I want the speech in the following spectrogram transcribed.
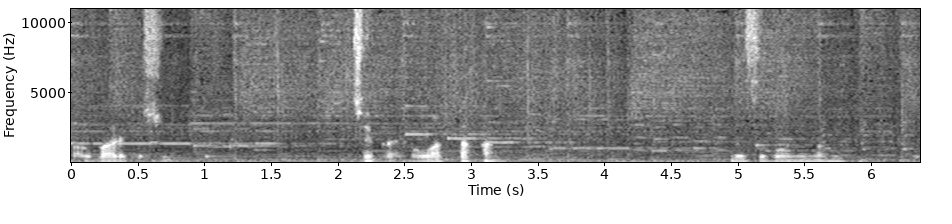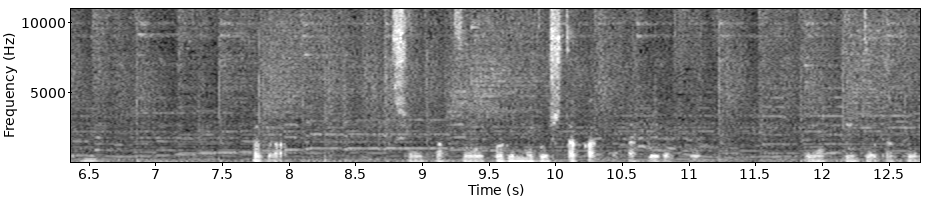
のが奪われてしまって、世界が終わったかの絶望に飲み込んで、ね、ただ、生活を取り戻したかっただけだと思っていただけに、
